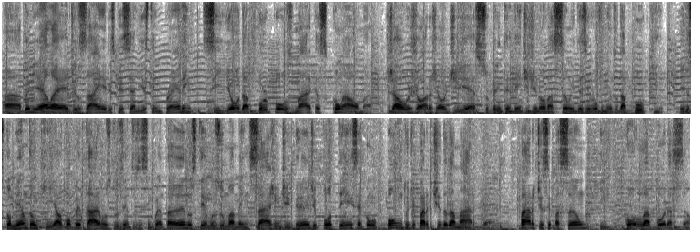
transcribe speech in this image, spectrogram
A Daniela é designer especialista em branding, CEO da Purpose Marcas com Alma. Já o Jorge Aldi é superintendente de inovação e desenvolvimento da PUC. Eles comentam que, ao completarmos 250 anos, temos uma mensagem de grande potência como ponto de partida da marca: participação e colaboração.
